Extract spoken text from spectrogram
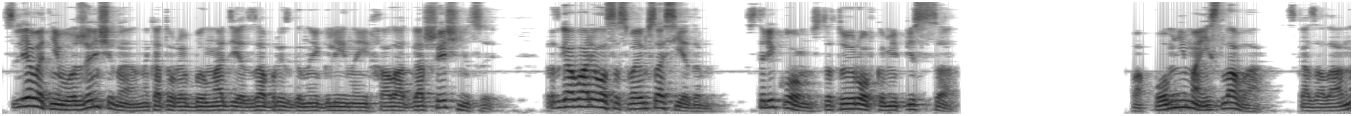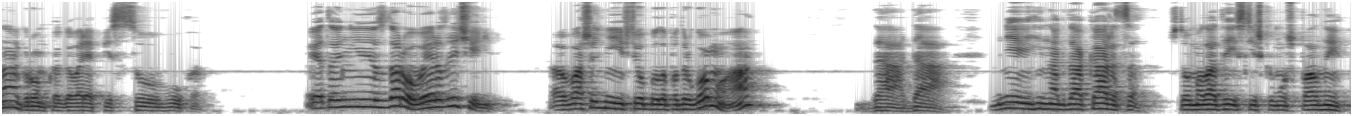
Слева от него женщина, на которой был надет забрызганный глиной халат горшечницы, разговаривала со своим соседом, стариком с татуировками писца, «Попомни мои слова», — сказала она, громко говоря писцу в ухо. «Это не здоровое развлечение. В ваши дни все было по-другому, а?» «Да, да. Мне иногда кажется, что молодые слишком уж полны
